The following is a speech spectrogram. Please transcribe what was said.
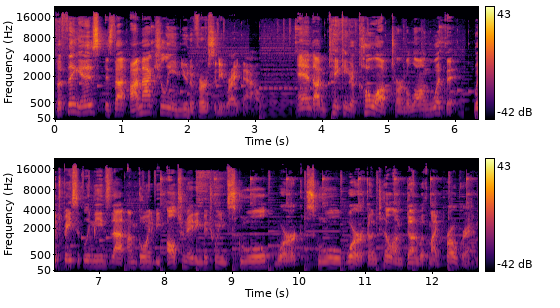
The thing is, is that I'm actually in university right now, and I'm taking a co-op term along with it, which basically means that I'm going to be alternating between school, work, school, work until I'm done with my program.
